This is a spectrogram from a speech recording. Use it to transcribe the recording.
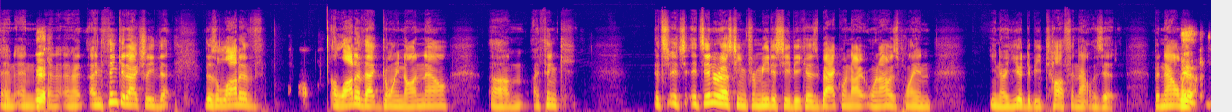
and and Yeah. and, and I, I think it actually that there's a lot of a lot of that going on now um, i think it's it's it's interesting for me to see because back when I when I was playing, you know, you had to be tough and that was it. But now like, Yeah.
